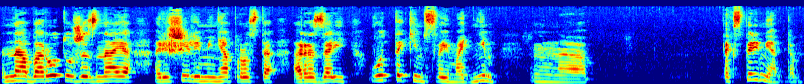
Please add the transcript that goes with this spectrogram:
наоборот, уже зная, решили меня просто разорить вот таким своим одним а, экспериментом.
